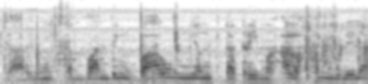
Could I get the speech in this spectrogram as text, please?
jaring ikan bandeng baung yang kita terima alhamdulillah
